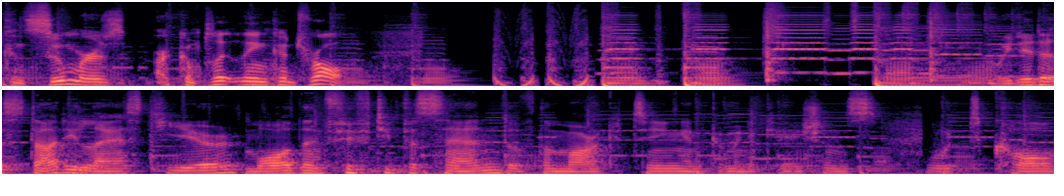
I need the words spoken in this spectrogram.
Consumers are completely in control. We did a study last year. More than 50% of the marketing and communications would call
